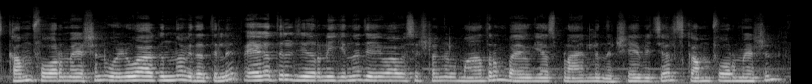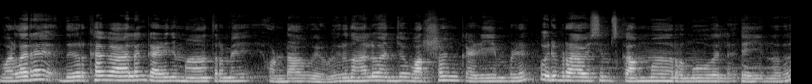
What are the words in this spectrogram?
സ്കം ഫോർമേഷൻ ഒഴിവാക്കുന്ന വിധത്തിൽ വേഗത്തിൽ ജീർണിക്കുന്ന ജൈവാവശിഷ്ടങ്ങൾ മാത്രം ബയോഗ്യാസ് പ്ലാന്റിൽ നിക്ഷേപിച്ചാൽ സ്കം ഫോർമേഷൻ വളരെ ദീർഘകാലം കഴിഞ്ഞ് മാത്രമേ ഉണ്ടാവുകയുള്ളൂ. ഒരു നാലോ അഞ്ചോ വർഷം കഴിയുമ്പോൾ ഒരു പ്രാവശ്യം സ്കം റിമൂവൽ ചെയ്യുന്നത്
